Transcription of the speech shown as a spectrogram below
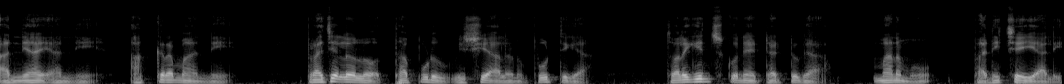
అన్యాయాన్ని అక్రమాన్ని ప్రజలలో తప్పుడు విషయాలను పూర్తిగా తొలగించుకునేటట్టుగా మనము పని చేయాలి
